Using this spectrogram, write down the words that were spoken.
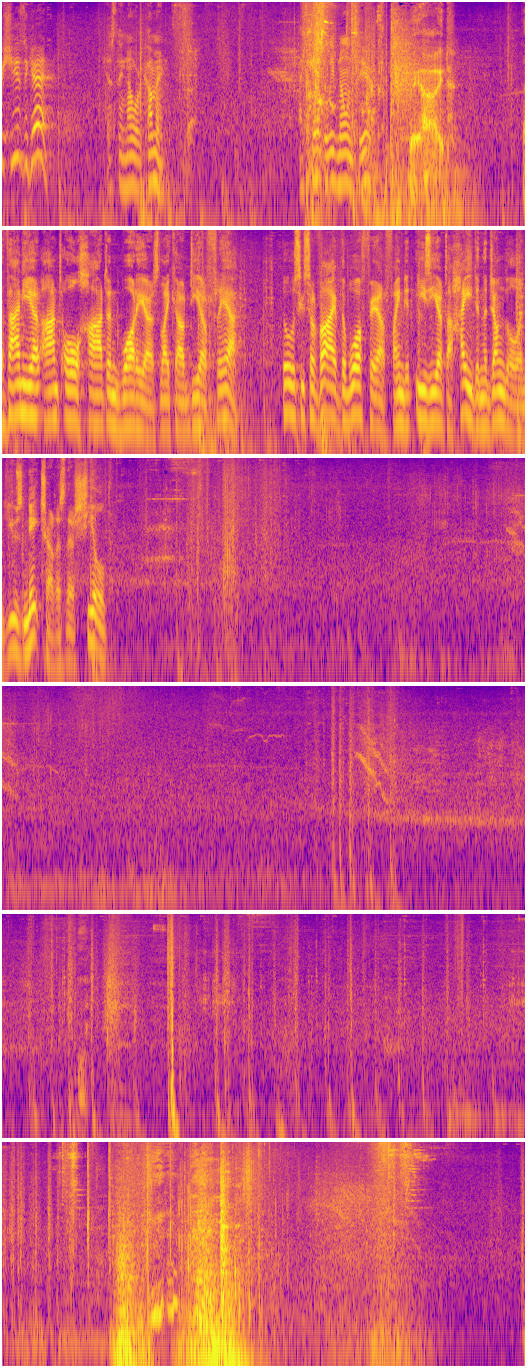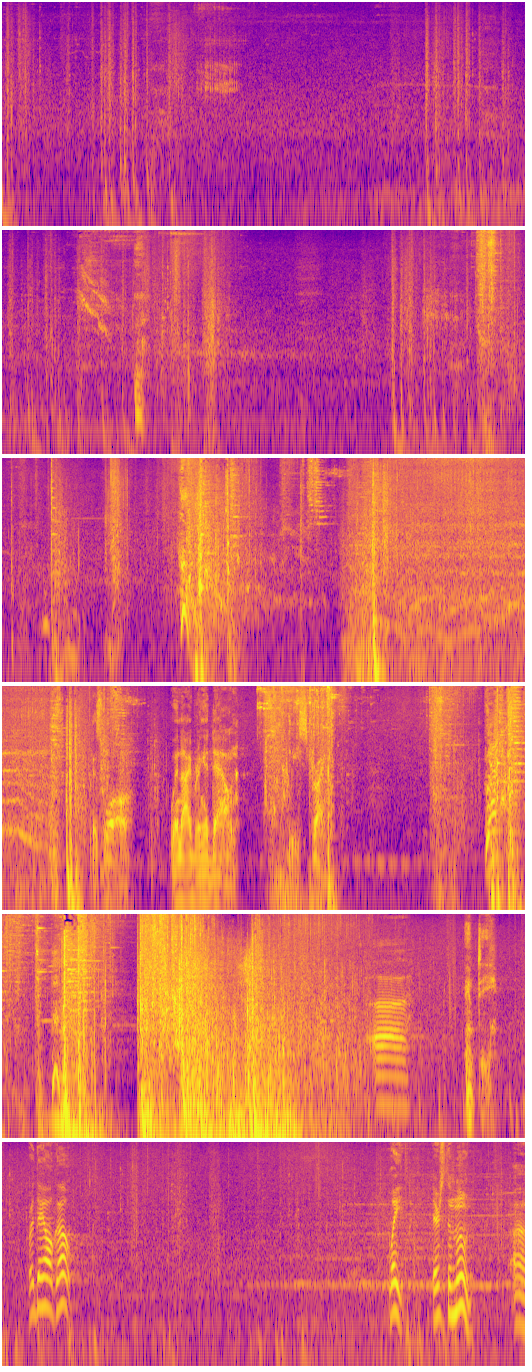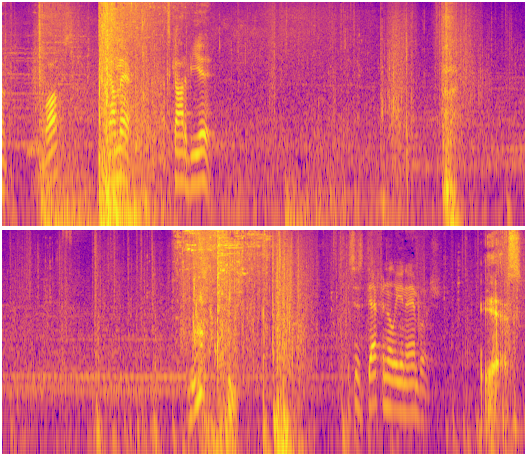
There she is again. Guess they know we're coming. I can't believe no one's here. They hide. The Vanir aren't all hardened warriors like our dear Freya. Those who survive the warfare find it easier to hide in the jungle and use nature as their shield. This wall. When I bring it down, we strike. Yep. Empty. Where'd they all go? Wait, there's the moon. Uh, box? Down there. That's gotta be it. This is definitely an ambush. Yes.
